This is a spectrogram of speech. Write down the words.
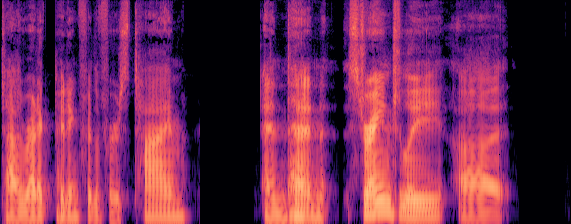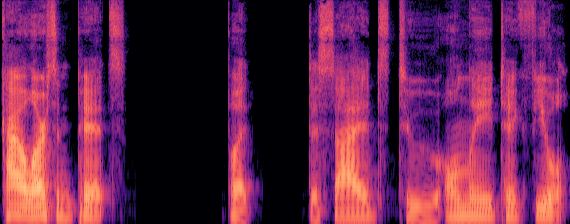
Tyler Reddick pitting for the first time, and then strangely, uh, Kyle Larson pits, but decides to only take fuel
